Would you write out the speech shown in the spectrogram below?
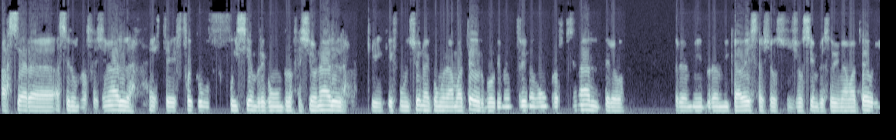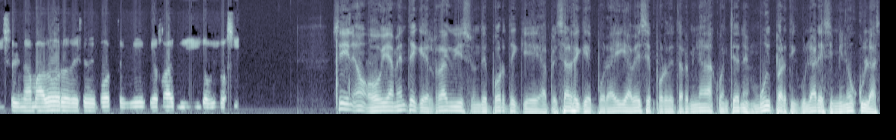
a ser, un profesional. Este, fue, fui siempre como un profesional que, que funciona como un amateur porque me entreno como un profesional, pero pero en mi, pero en mi cabeza yo, yo siempre soy un amateur y soy un amador de este deporte, de, de rugby y lo vivo así. Sí, no, obviamente que el rugby es un deporte que a pesar de que por ahí a veces por determinadas cuestiones muy particulares y minúsculas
